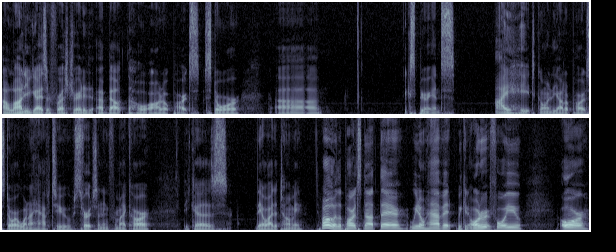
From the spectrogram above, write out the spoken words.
a lot of you guys are frustrated about the whole auto parts store uh, experience. I hate going to the auto parts store when I have to search something for my car because they will either tell me, "Oh, the part's not there. We don't have it. We can order it for you," or,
